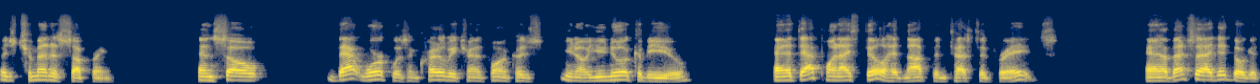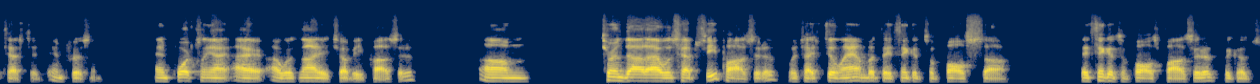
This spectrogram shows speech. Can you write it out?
There's tremendous suffering. And so that work was incredibly transforming because, you know, you knew it could be you. And at that point, I still had not been tested for AIDS. And eventually I did go get tested in prison. And fortunately, I, I, I was not HIV positive. Um, turns out I was Hep C positive, which I still am, but they think it's a false uh, they think it's a false positive because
